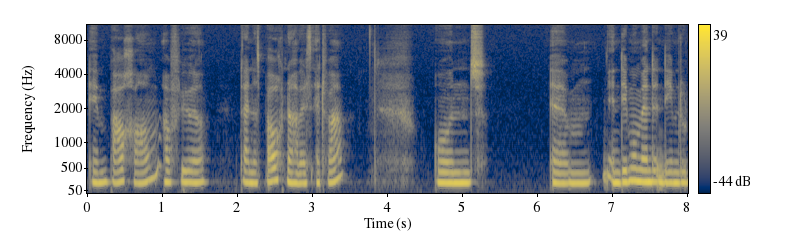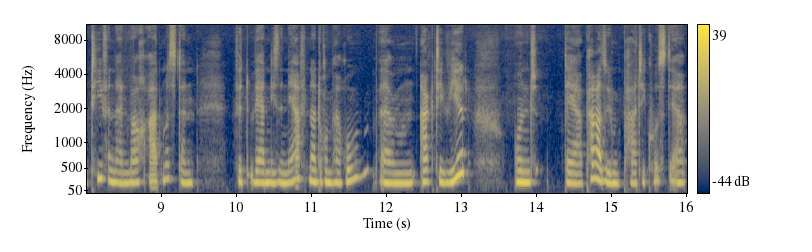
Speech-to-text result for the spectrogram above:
im Bauchraum auf Höhe deines Bauchnabels etwa. Und ähm, in dem Moment, in dem du tief in deinen Bauch atmest, dann wird, werden diese Nerven da drumherum ähm, aktiviert und der Parasympathikus, der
